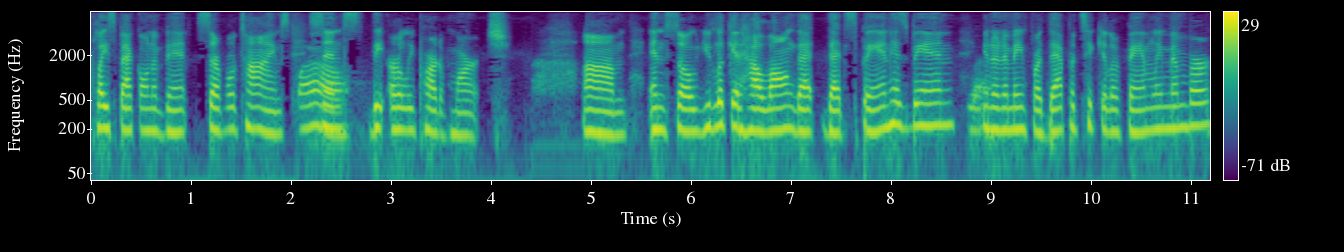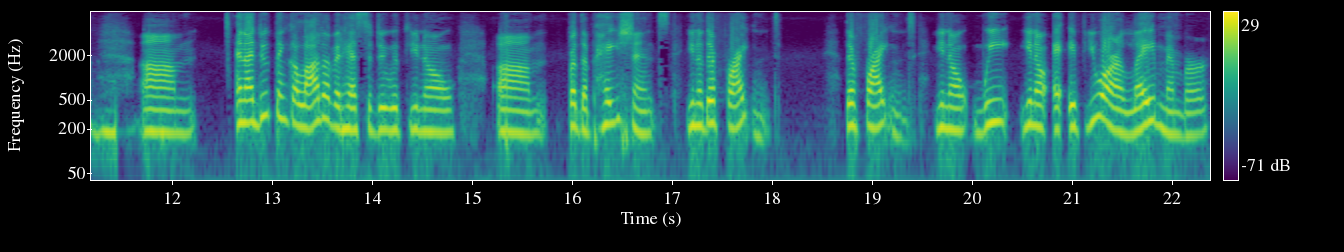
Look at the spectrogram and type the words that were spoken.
placed back on a vent several times wow. since the early part of March. Um, and so you look at how long that that span has been. Yeah. You know what I mean for that particular family member. Mm-hmm. Um, and I do think a lot of it has to do with you know um, for the patients. You know they're frightened they're frightened. You know we you know if you are a lay member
